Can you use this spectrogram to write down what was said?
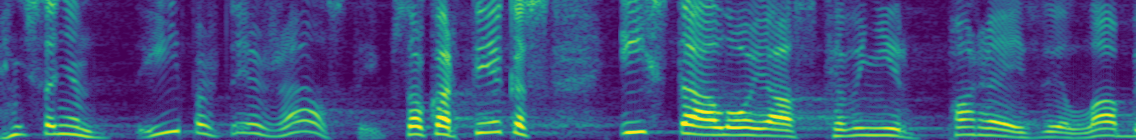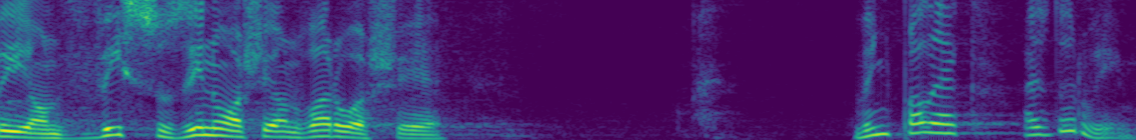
viņi saņem īpašu Dieva žēlstību. Savukārt tie, kas iztēlojās, ka viņi ir pareizie, labie un visu zinošie un varošie, viņi paliek aiz durvīm.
